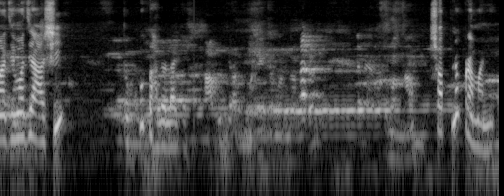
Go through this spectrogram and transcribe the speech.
মাঝে মাঝে আসি। তো খুব ভালো লাগে। স্বপ্ন প্রামাণিক।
